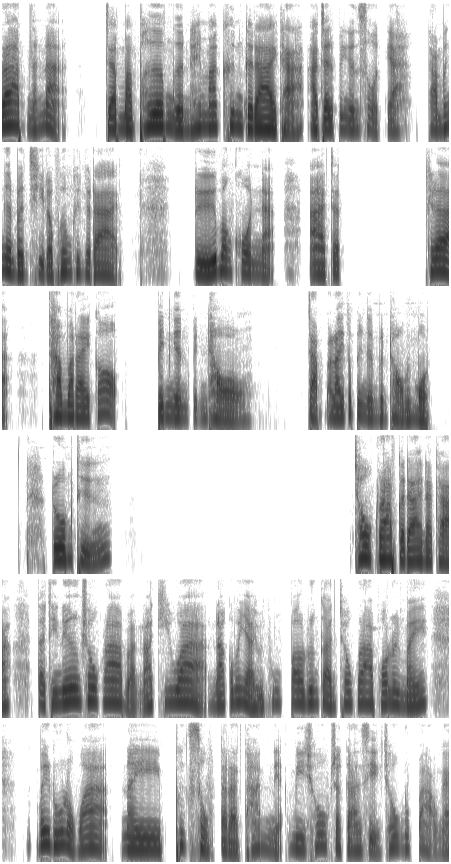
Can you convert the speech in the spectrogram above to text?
ราบนั้นน่ะ จะมาเพิ่มเงินให้มากขึ้นก็ได้ค่ะ อาจจะเป็นเงินสดไงทำให้เงินบัญชีเราเพิ่มขึ้นก็ได้ หรือบางคนน่ะอาจจะแค่ทำอะไรก็เป็นเงินเป็นทอง จับอะไรก็เป็นเงินเป็นทองไปหมด รวมถึง โชคลาภก็ได้นะคะ แต่ทีนี้เรื่องโชคลาภอะนะคิดว่านะก็ไม่อยากไปพุ่งเป้าเรื่องการโชคลาภเพราะอะไรไหมไม่รู้หรอกว่าในพฤกษกแต่ละท่านเนี่ยมีโชคจากการเสี่ยงโชคหรือเปล่าไง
